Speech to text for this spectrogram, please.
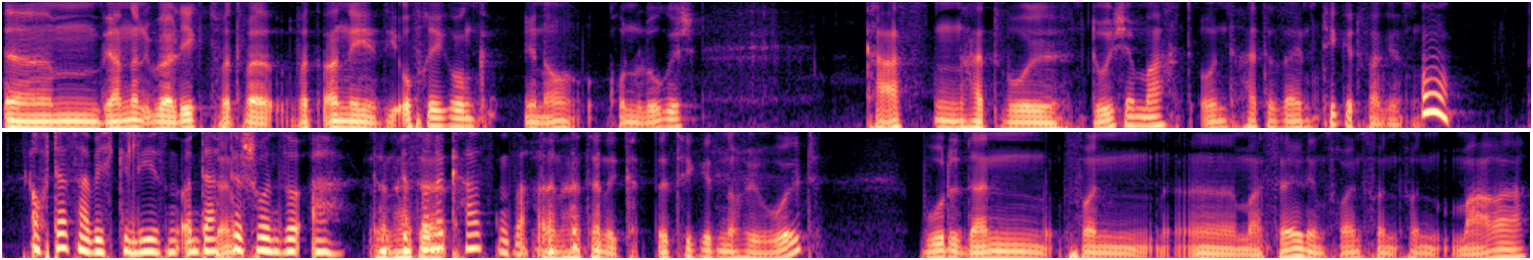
Ähm, wir haben dann überlegt, was war, was, ah nee, die Aufregung, genau, chronologisch. Carsten hat wohl durchgemacht und hatte sein Ticket vergessen. Oh. Auch das habe ich gelesen und dachte dann, schon so, ah, dann ist so eine Carsten-Sache. Dann hat er das Ticket noch geholt, wurde dann von äh, Marcel, dem Freund von, von Mara,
